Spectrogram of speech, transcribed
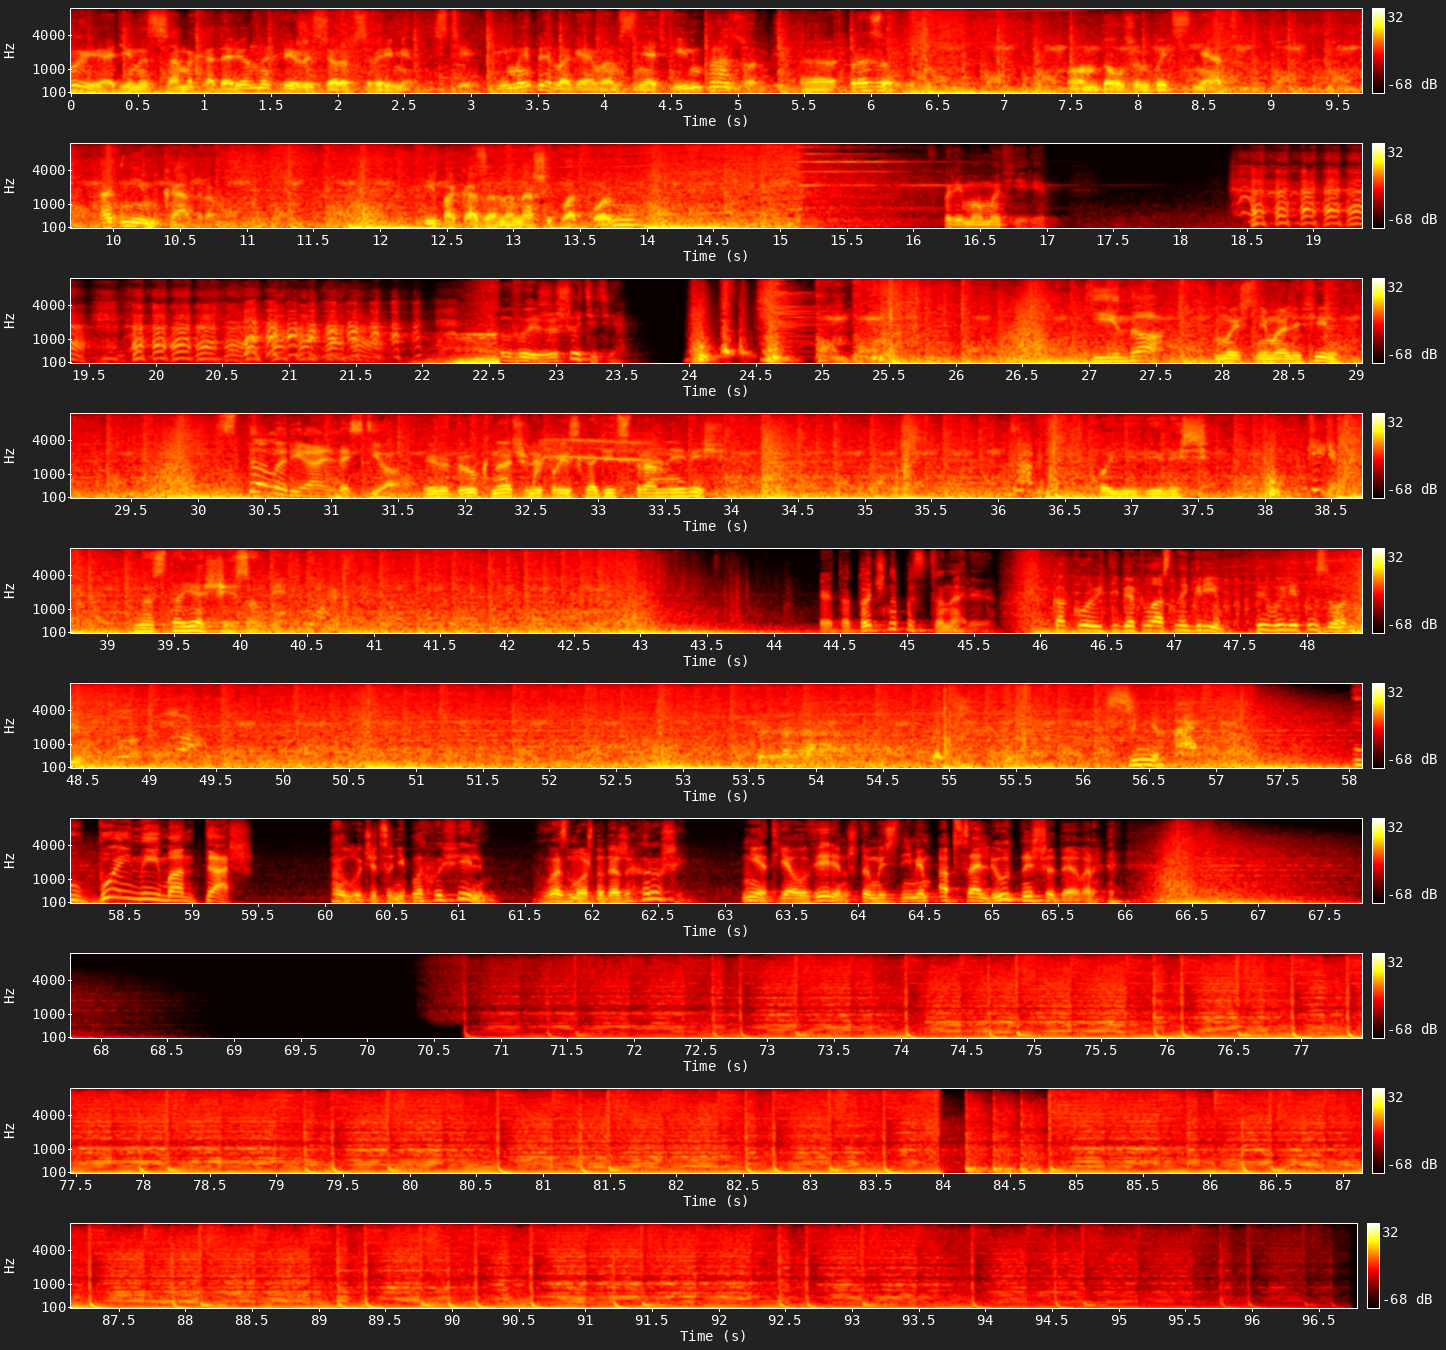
Вы один из самых одаренных режиссеров современности, и мы предлагаем вам снять фильм про зомби. Э, про зомби. Он должен быть снят одним кадром и показан на нашей платформе в прямом эфире. Вы же шутите. Кино Мы снимали фильм, стало реальностью. и вдруг начали происходить странные вещи. Появились настоящие зомби. Это точно по сценарию? Какой у тебя классный грим. Ты вылитый зомби. Снято. Убойный монтаж. Получится неплохой фильм. Возможно, даже хороший. Нет, я уверен, что мы снимем абсолютный шедевр.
